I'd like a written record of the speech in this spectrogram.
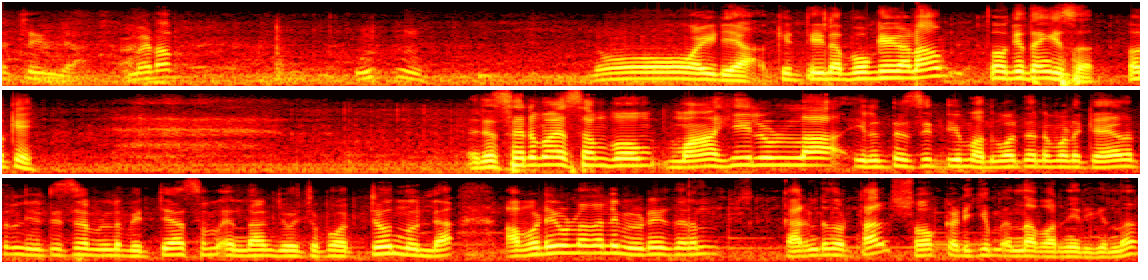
രക്ഷയില്ല മേഡം നോ ഐഡിയ. കിട്ടിയില്ല. അപ്പോൾ ഓക്കെ കാണാം. Okay thank you sir. Okay. രസകരമായ സംഭവം. മാഹിയിലുള്ള ഇലക്ട്രിസിറ്റിയും അതുപോലെ തന്നെ നമ്മുടെ കേരളത്തിലെ ഇലക്ട്രിസിറ്റി തമ്മിലുള്ള വ്യത്യാസം എന്താണെന്ന് ചോദിച്ചപ്പോൾ ഒറ്റൊന്നുമില്ല അവിടെയുള്ളതെല്ലാം ഇവിടെ തരം കറണ്ട് തൊട്ടാൽ ഷോക്ക് അടിക്കും എന്നാണ് പറഞ്ഞിരിക്കുന്നത്.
